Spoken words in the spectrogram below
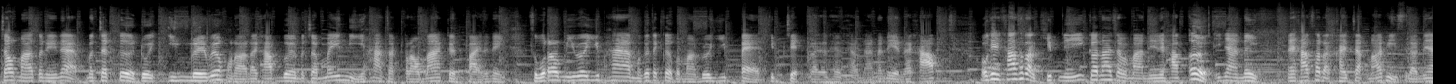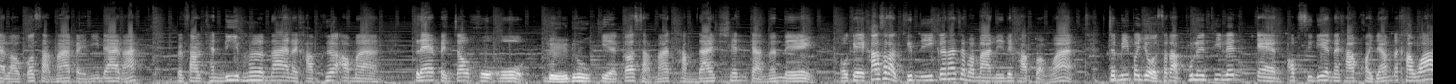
เจ้าม้าตัวนี้เนี่ยมันจะเกิดโดยอิงเลเวลของเรานะครับ โดยมันจะไม่หนีห่างจากเรามากเกินไปนั่นเอง สมมติเรามีเวล25มันก็จะเกิดประมาณเวล28 27อะไรแถวๆนั้นนั่นเองนะครับโอเคครับสำหรับคลิปนี้ก็น่าจะประมาณนี้นะครับ เอออีกอย่างหนึ่งนะครับสำหรับใครจับม้าผีเสร็จแล้วเนี่ยเราก็สามารถไปนี่ได้นะ ไปฟังแคนดี้เพิ่มได้นะครับ เพื่อเอามา แร่เป็นเจ้าโฮโอ หรือรูเกียก็สามารถทำได้เช่นกันนั่นเอง โอเคครับสำหรับคลิปนี้ก็น่าจะประมาณนี้นะครับหวังว่าจะมีประโยชน์สำหรับผู้เล่นที่เล่นแกนออฟซิเดียนนะครับ ขอย้ำนะคะว่า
